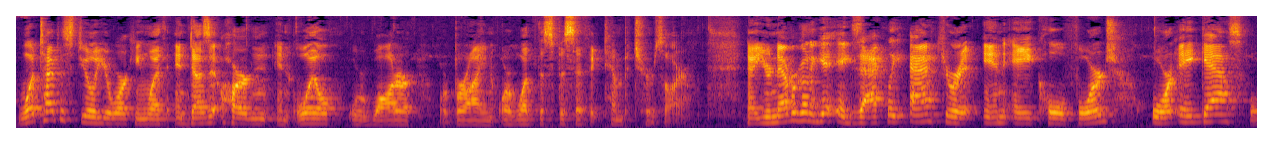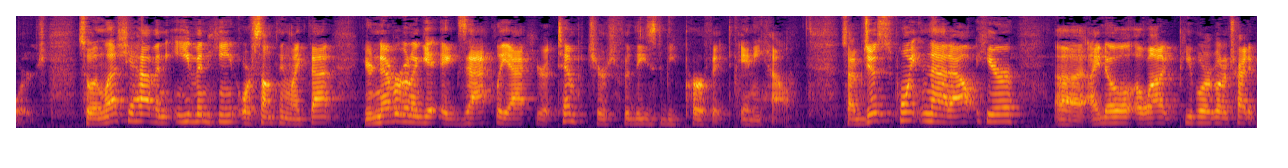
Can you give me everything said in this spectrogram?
what type of steel you're working with and does it harden in oil or water or brine or what the specific temperatures are. Now you're never going to get exactly accurate in a coal forge or a gas forge. So unless you have an Evenheat or something like that, you're never going to get exactly accurate temperatures for these to be perfect anyhow. So I'm just pointing that out here. Uh, I know a lot of people are going to try to,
